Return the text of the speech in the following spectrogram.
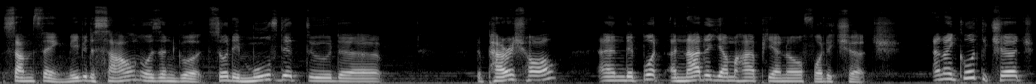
something. Maybe the sound wasn't good. So they moved it to the the parish hall and they put another Yamaha piano for the church. And I go to church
